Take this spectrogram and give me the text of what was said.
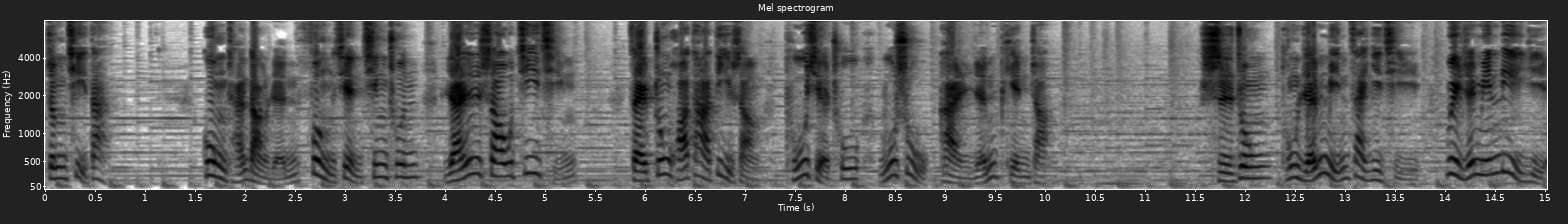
蒸汽弹，共产党人奉献青春，燃烧激情，在中华大地上谱写出无数感人篇章。始终同人民在一起，为人民利益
